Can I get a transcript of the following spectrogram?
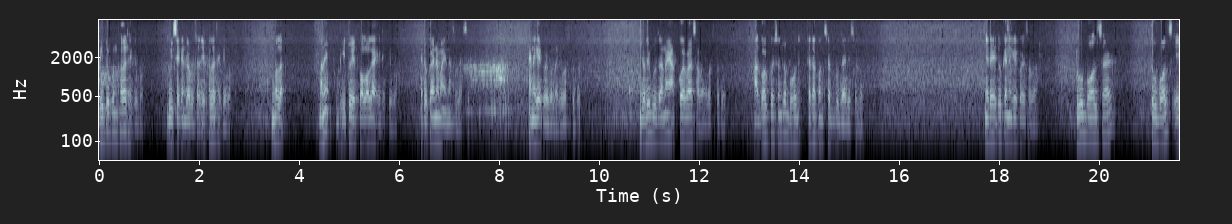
ভিটো কোনফালে থাকিব? দুই ছেকেণ্ডৰ পিছত এইফালে থাকিব। পালা? মানে ভিটো এই তললৈ আহি থাকিব। সেইটো কাৰণে মাইনাছ ওলাইছে। সেনেকৈ কৰিব লাগে বস্তুটো। যদি বুজা নাই আকৌ এবাৰ চাবা বস্তুটো। আগৰ কুৱেশ্যনটো বহুতকেইটা কনচেপ্ট বুজাই দিছিলোঁ। এতিয়া এইটো কেনেকৈ কৰে চাবা? Two balls are balls A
